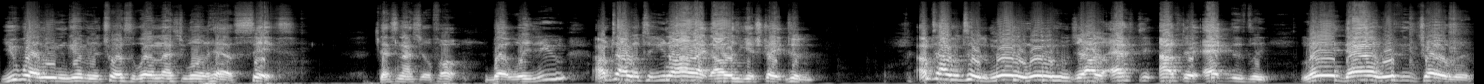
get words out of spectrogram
you wasn't even given the choice of whether or not you wanted to have sex. That's not your fault. But when you I'm talking to you know I like to always get straight to the I'm talking to the men and women who y'all are acti- out there actively laying down with each other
